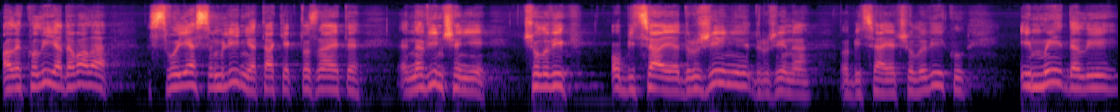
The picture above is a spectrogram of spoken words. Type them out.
але коли я давала своє сумління, так як то знаєте, на вінчанні чоловік обіцяє дружині, дружина обіцяє чоловіку, і ми дали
